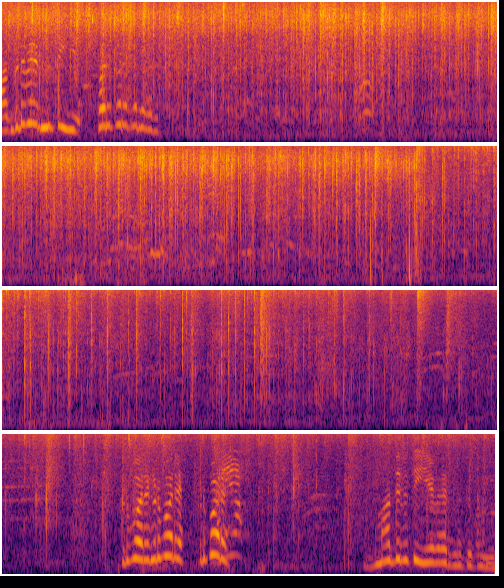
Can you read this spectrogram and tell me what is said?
അങ്ങോട്ട് വരുന്നു തീയ്. പോരെ. പോരെ ഇങ്ങോട്ട് പോരെ ഇങ്ങോട്ട് പോരെ. അമ്മാതിരി തീയ വരുന്നത് കറിയേക്കണു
